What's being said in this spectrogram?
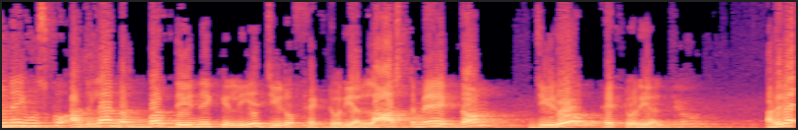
तो नहीं उसको अगला नंबर देने के लिए ज़ीरो फैक्टोरियल लास्ट में एकदम ज़ीरो फैक्टोरियल अगला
